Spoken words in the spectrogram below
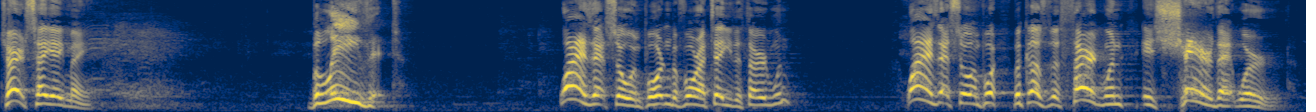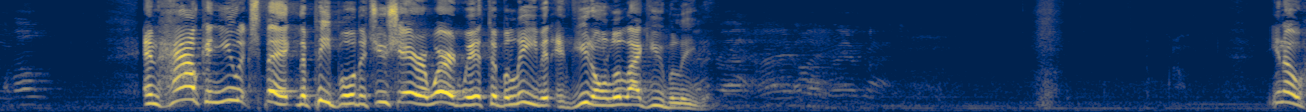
Church, say amen. amen. Believe it. Why is that so important before I tell you the third one? Why is that so important? Because the third one is share that word. And how can you expect the people that you share a word with to believe it if you don't look like you believe it? You know,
